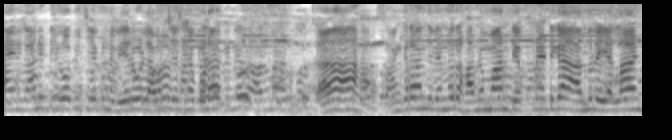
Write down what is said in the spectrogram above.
ఆయన కానీ డిఓపి చేయకుండా వేరే వాళ్ళు ఎవరు చేసినా కూడా సంక్రాంతి విన్నర్ హనుమాన్ డెఫినెట్గా అందులో ఎలాంటి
